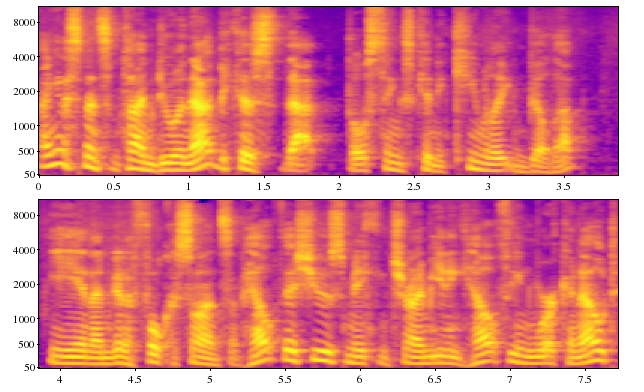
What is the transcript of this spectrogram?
I'm going to spend some time doing that because that those things can accumulate and build up. And I'm going to focus on some health issues, making sure I'm eating healthy and working out.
